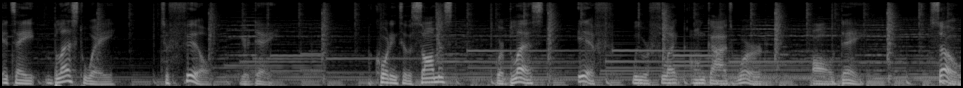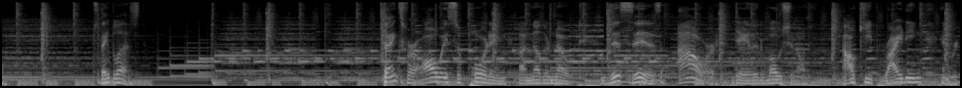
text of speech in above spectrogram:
it's a blessed way to fill your day. According to the psalmist, we're blessed if we reflect on God's Word all day. So, stay blessed. Thanks for always supporting Another Note. This is our daily devotional. I'll keep writing and recording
